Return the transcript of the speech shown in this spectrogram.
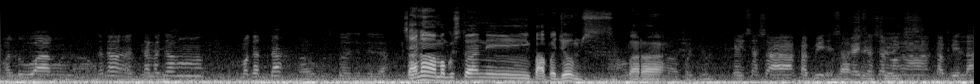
maluwang. Saka talagang maganda Magugustuhan yun nila. Sana magustuhan ni Papa Joms para Jones. Kaysa sa kabi sa kaysa sa mga kabila.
